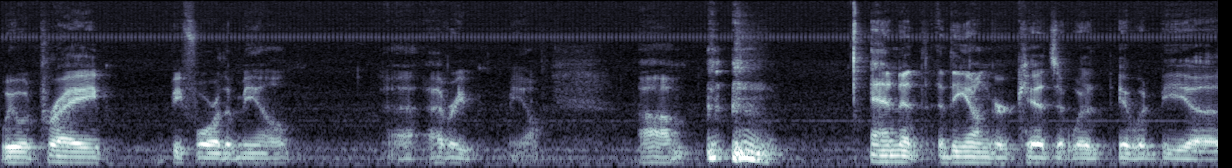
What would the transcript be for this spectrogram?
We would pray before the meal, uh, every meal, um, and at the younger kids, it would it would be a,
